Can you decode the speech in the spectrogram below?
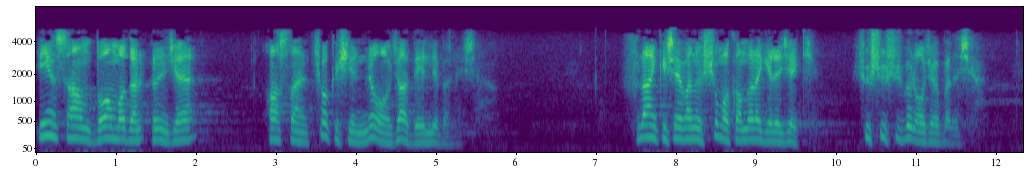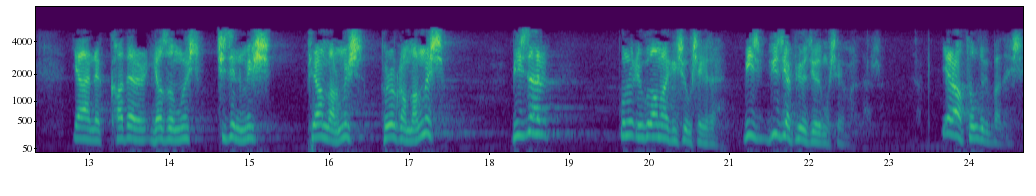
insan doğmadan önce aslan çok kişinin ne olacağı belli böylece. Filan kişi efendim şu makamlara gelecek. Şu şu şu böyle olacak böylece. Yani kader yazılmış, çizilmiş, planlanmış, programlanmış. Bizler bunu uygulamak için bu şekilde. Biz biz yapıyoruz diyor bu şeyler. Yaratıldık böylece.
